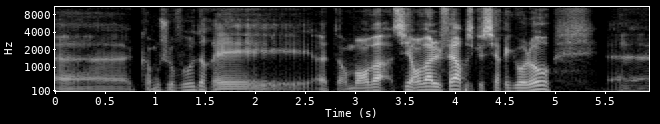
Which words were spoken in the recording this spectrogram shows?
euh, comme je voudrais. Attends, bon, on va, si on va le faire parce que c'est rigolo, euh,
